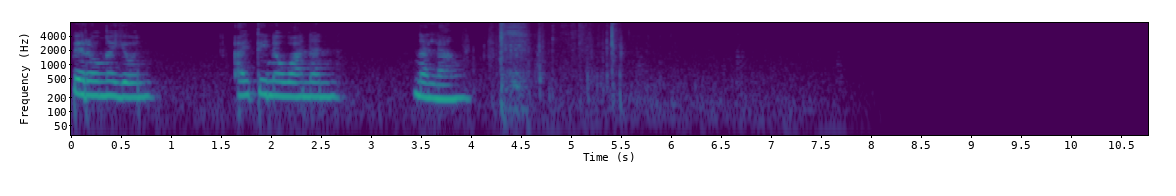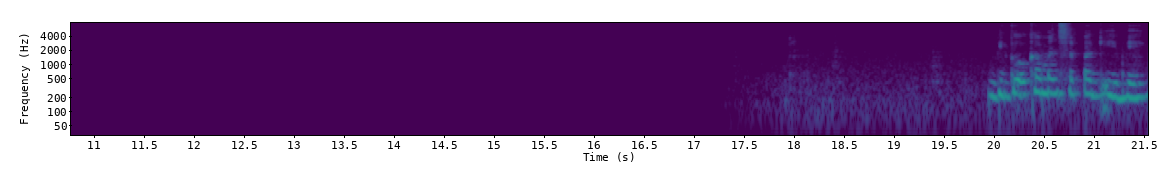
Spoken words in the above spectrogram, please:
Pero ngayon, ay tinawanan na lang. Bigo ka man sa pag-ibig,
